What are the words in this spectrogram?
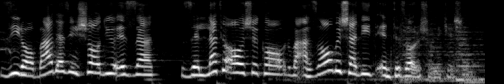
زیرا بعد از این شادی و عزت ذلت آشکار و عذاب شدید انتظارشو می‌کشه.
